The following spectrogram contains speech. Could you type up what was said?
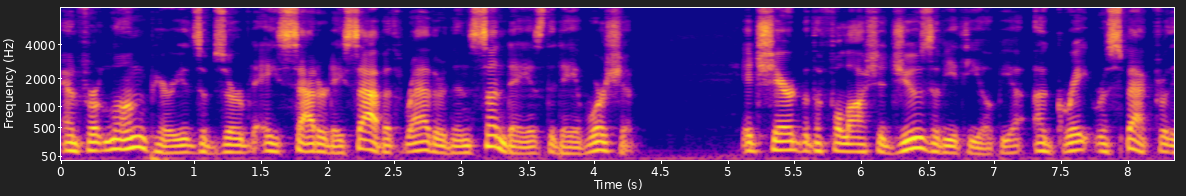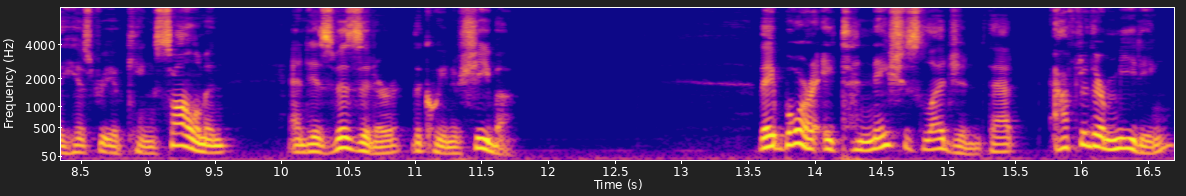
and for long periods observed a Saturday Sabbath rather than Sunday as the day of worship. It shared with the Falasha Jews of Ethiopia a great respect for the history of King Solomon and his visitor, the Queen of Sheba. They bore a tenacious legend that after their meeting,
